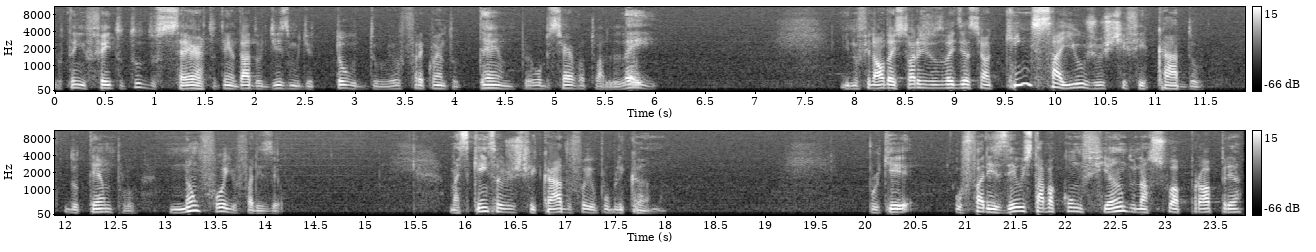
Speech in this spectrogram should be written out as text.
Eu tenho feito tudo certo, tenho dado o dízimo de tudo, eu frequento o templo, eu observo a tua lei. E no final da história, Jesus vai dizer assim: ó, quem saiu justificado do templo não foi o fariseu, mas quem saiu justificado foi o publicano. Porque o fariseu estava confiando na sua própria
